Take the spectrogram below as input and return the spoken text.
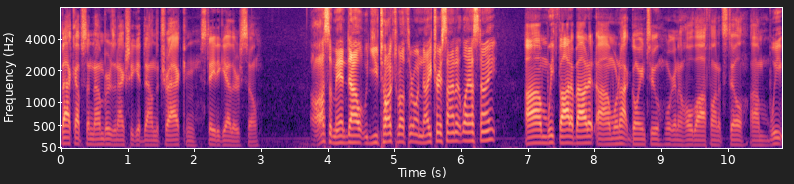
back up some numbers and actually get down the track and stay together. So. Awesome, man. Now you talked about throwing nitrous on it last night. Um, we thought about it. Um, we're not going to. We're going to hold off on it still. Um, we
